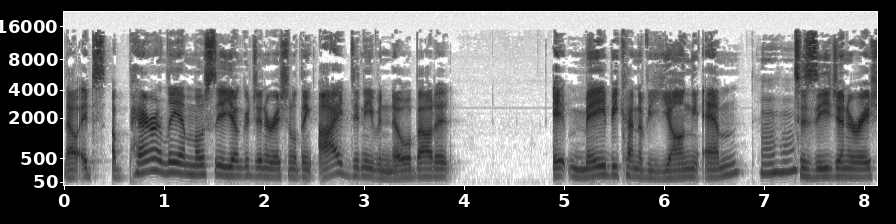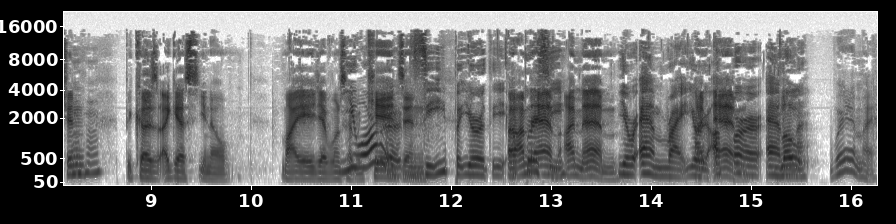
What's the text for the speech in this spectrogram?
Now, it's apparently a mostly a younger generational thing. I didn't even know about it it may be kind of young M Mm-hmm. to Z generation mm-hmm. because I guess you know my age, everyone's you having kids, and Z, but you're the Uh, I'm upper M. Z. I'm M. You're M, right? You're I'm upper M. Low, where am I?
